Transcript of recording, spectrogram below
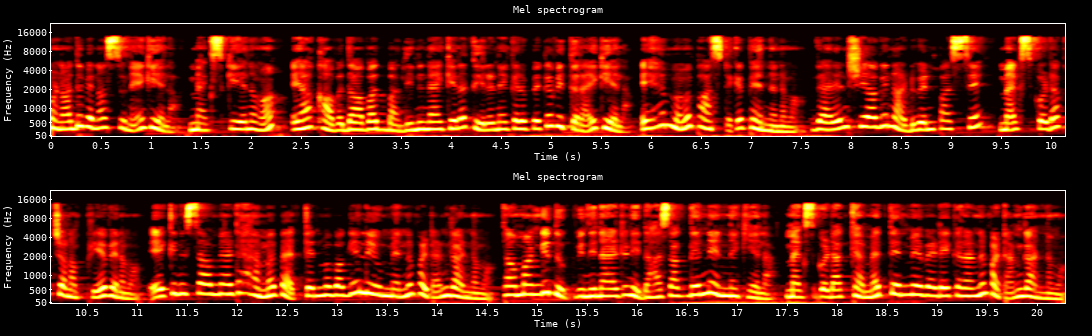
මොනවද වෙනස් වුනේ කියලා. මැක්ස් කියනවා එයා කවදාවත් බඳින්නේ නෑ කියලා තීරණය කරපු එක විතරයි කියලා. එහෙම්මම පාස්ට් එක පෙන්නනවා. වැලෙන්ෂියාගේ නඩුවෙන් පස්සේ මැක්ස් ගොඩක් ජනප්‍රිය වෙනවා. ඒක නිසා මෙයාට හැම පැත්තෙන්ම වගේ ලියුම් එන්න පටන් ගන්නවා. තමන්ගේ දුක් විඳින අයට නිදහසක් දෙන්න එන්න කියලා. මැක්ස් ගොඩක් කැමැත්තෙන් මේ වැඩේ කරන්න පටන් ගන්නවා.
